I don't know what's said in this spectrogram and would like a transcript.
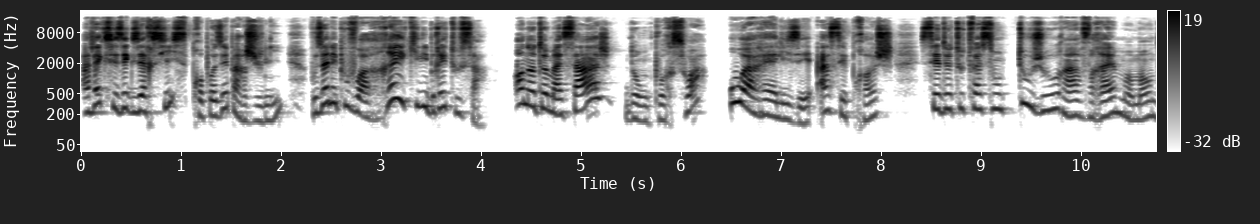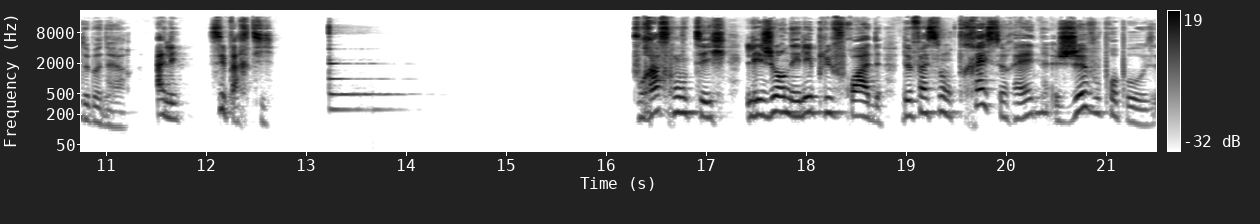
Avec ces exercices proposés par Julie, vous allez pouvoir rééquilibrer tout ça en automassage, donc pour soi, ou à réaliser à ses proches, c'est de toute façon toujours un vrai moment de bonheur. Allez, c'est parti. Pour affronter les journées les plus froides de façon très sereine, je vous propose,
